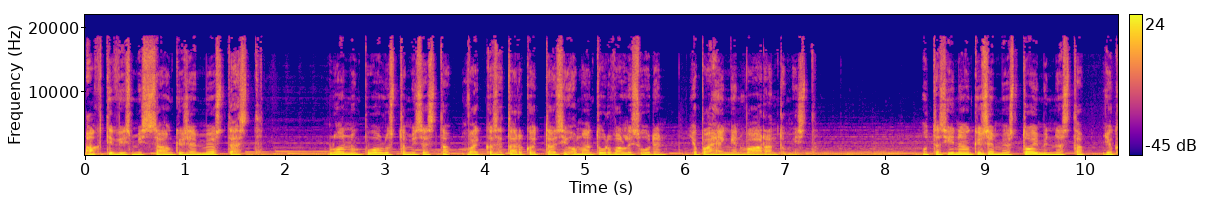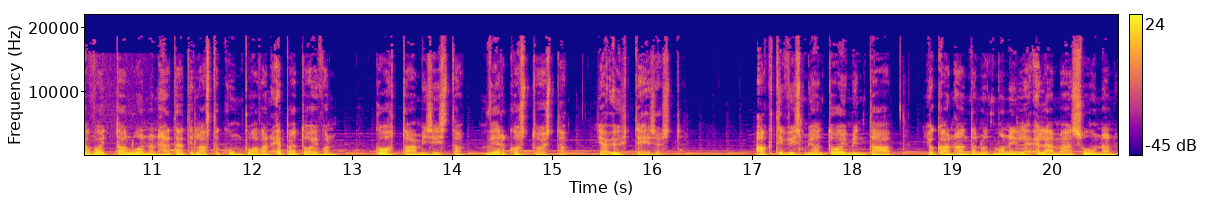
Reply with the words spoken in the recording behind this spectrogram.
Aktivismissa on kyse myös tästä. Luonnon puolustamisesta, vaikka se tarkoittaisi oman turvallisuuden, jopa hengen vaarantumista. Mutta siinä on kyse myös toiminnasta, joka voittaa luonnon hätätilasta kumpuavan epätoivon, kohtaamisista, verkostoista ja yhteisöstä. Aktivismi on toimintaa, joka on antanut monille elämään suunnan,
